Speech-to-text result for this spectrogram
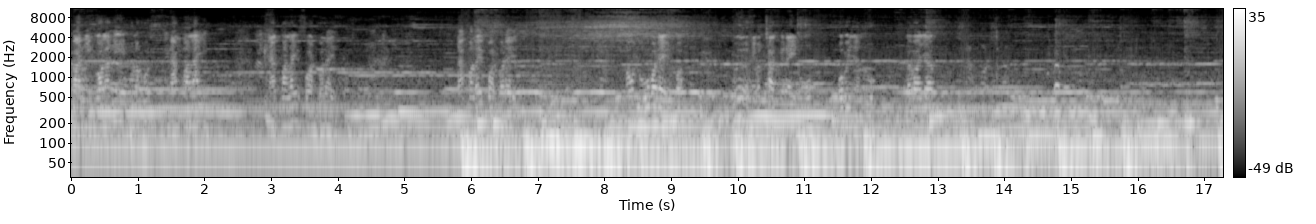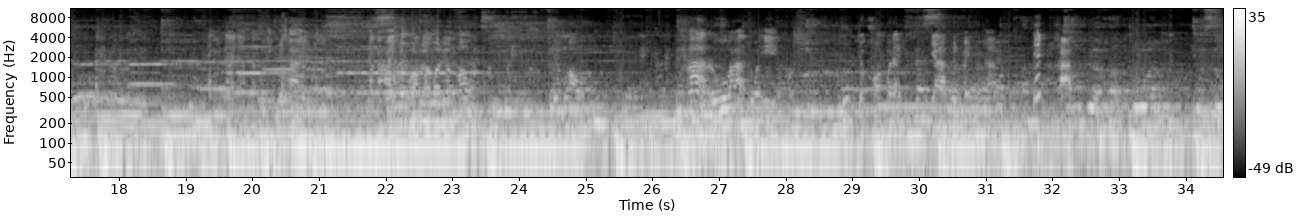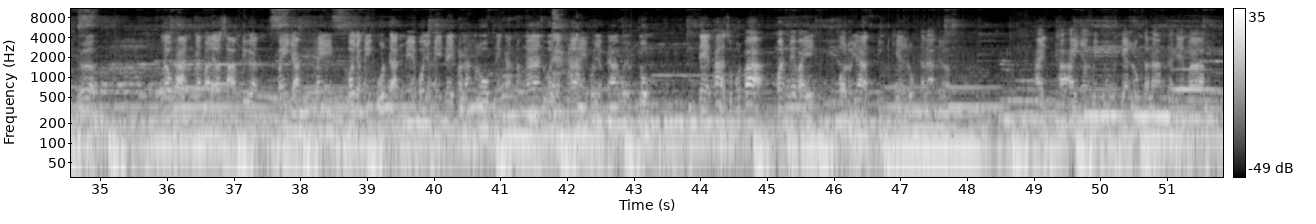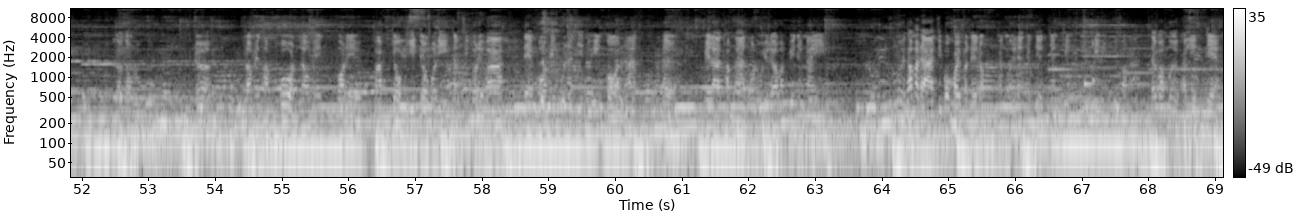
ป่านนี้กรณีพลคนนักมาไล่นักมาไล่ฟอนบ่ได้นักมาไล่ฟอนบ่ได้เอาหนูบ่ได้บ่เมื่อให้มันชัดก็ได้หนูบ่เป็นอย่างลูกแต่ว่าอย่า รู้ว่าตัวเองพุ่มจะคลองก็ได้ยาขึ้นไปถึงหาเด็ดขาดเออเราผ่านกันมาแล้วสามเดือน ไม่อยากให้ก็อยากให้กดดันแม้ก็อยากให้ได้พลังลบในการทำงานก็อยากได้ก็อยากได้ก็อยากจม แต่ถ้าสมมติว่ามันไม่ไหวขออนุญาตดึงแขนลงตารางนะครับไอ้ถ้าไอ้ยังไปอยู่แขนลงตารางแสดงว่าเราต้องรู้เด้อ เราไม่ทำโทษเราไม่บริมาโจบคิดโจบบริจังสิบริว่า แต่ขอให้รู้หน้าที่ตัวเองก่อนนะเออเวลาทำงานก็รู้อยู่แล้วมันเป็นยังไงมือธรรมดาที่บ่ค่อยปันใดดอกขันมือเนี่ยจะเด่นอย่างที่ที่ที่สองแต่ว่ามือขันเล่นแจง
